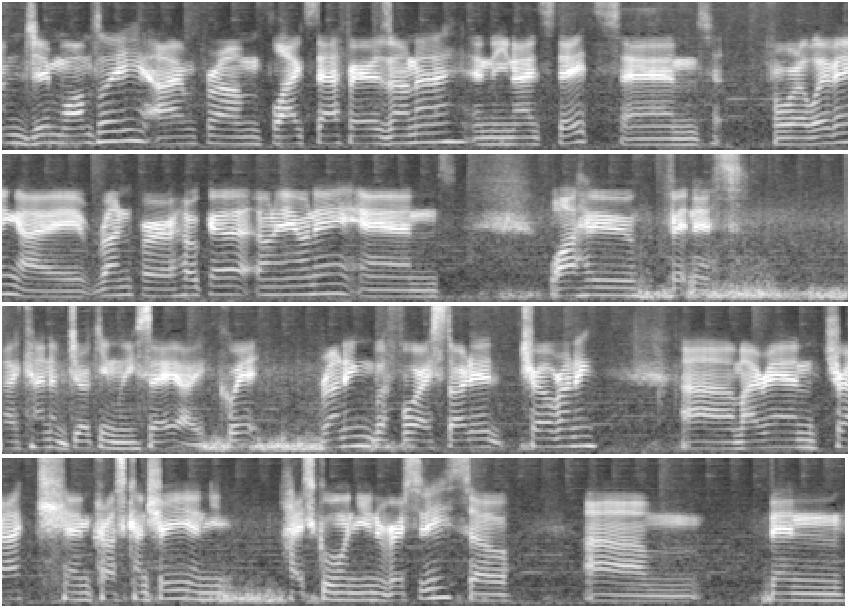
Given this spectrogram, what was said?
I'm Jim Walmsley. I'm from Flagstaff, Arizona in the United States. And for a living, I run for Hoka One One and Wahoo Fitness. I kind of jokingly say I quit running before I started trail running. Um, I ran track and cross country in high school and university. So um, then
